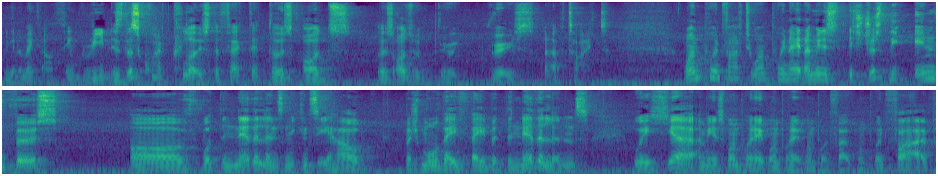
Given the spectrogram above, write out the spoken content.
we're going to make our thing green. Is this quite close? The fact that those odds, those odds were very, very uh, tight. 1.5 to 1.8. I mean, it's, it's just the inverse of what the Netherlands, and you can see how much more they favored the Netherlands where here, I mean, it's 1.8, 1.8, 1.5, 1.5,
